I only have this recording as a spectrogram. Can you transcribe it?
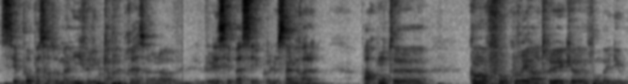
C'est pour pas sortir aux manifs, j'ai une carte de presse, oh là là, le laisser passer, quoi, le Saint Graal. Par contre, euh, quand faut couvrir un truc, euh, bon bah il est où?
